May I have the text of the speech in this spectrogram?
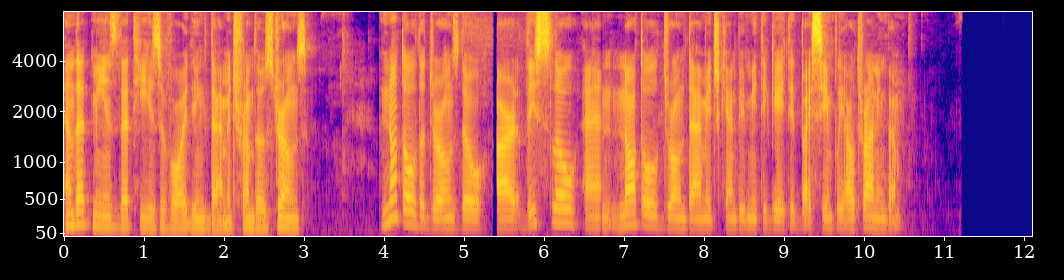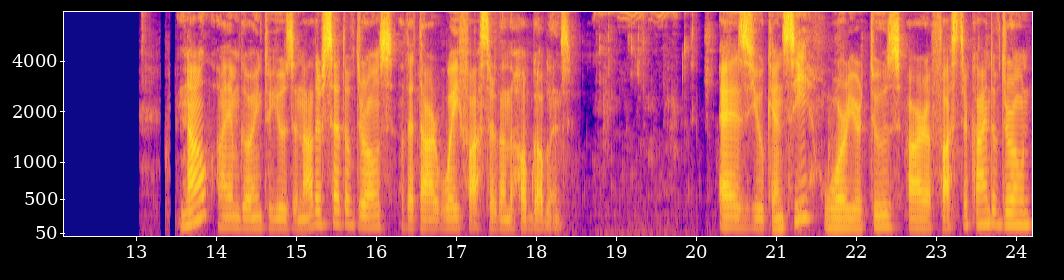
and that means that he is avoiding damage from those drones. Not all the drones, though, are this slow, and not all drone damage can be mitigated by simply outrunning them. Now I am going to use another set of drones that are way faster than the Hobgoblins. As you can see, Warrior 2s are a faster kind of drone,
